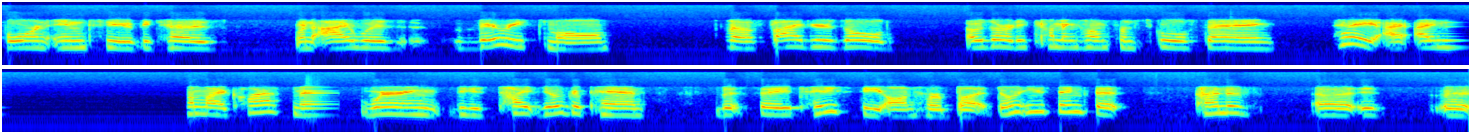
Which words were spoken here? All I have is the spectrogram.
born into because when I was very small, uh, five years old, I was already coming home from school saying, "Hey, I, I of my classmates wearing these tight yoga pants that say tasty on her butt. Don't you think that kind of uh, is uh,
